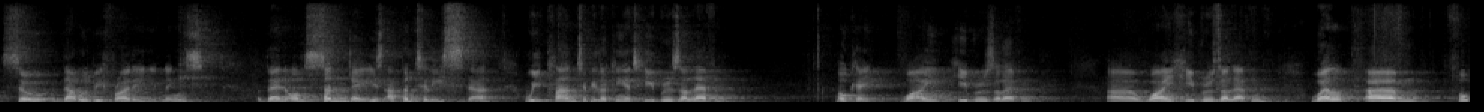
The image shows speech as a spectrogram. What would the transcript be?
so that will be Friday evenings. Then on Sundays, up until Easter, we plan to be looking at Hebrews 11. Okay, why Hebrews 11? Uh, why Hebrews 11? Well, um, for,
